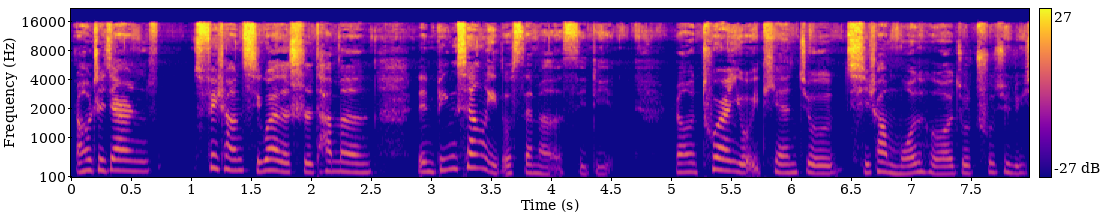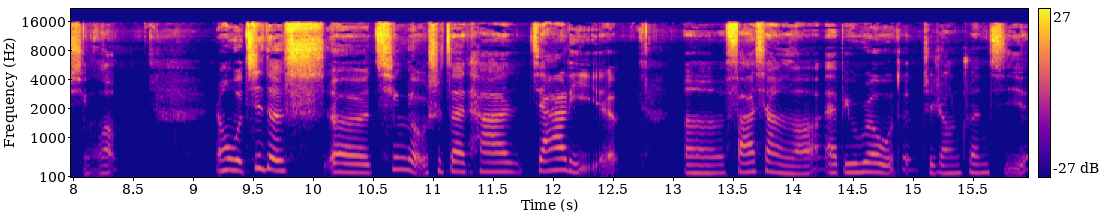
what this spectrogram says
然后这家人非常奇怪的是，他们连冰箱里都塞满了 CD，然后突然有一天就骑上摩托就出去旅行了。然后我记得是，呃，青柳是在他家里，嗯，发现了《Abbey Road》这张专辑。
